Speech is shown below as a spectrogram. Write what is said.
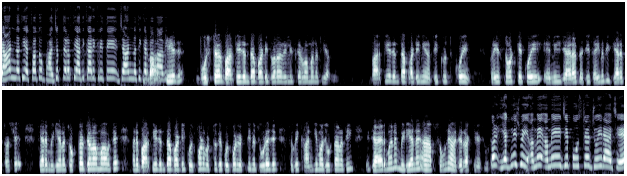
જાણ નથી અથવા તો ભાજપ તરફથી આધિકારિક રીતે જાણ નથી કરવામાં આવી. પોસ્ટર ભારતીય જનતા પાર્ટી દ્વારા રિલીઝ કરવામાં નથી આવ્યું. ભારતીય જનતા પાર્ટીની અધિકૃત કોઈ પ્રેસ નોટ કે કોઈ એની જાહેરાત હજી થઈ નથી, જ્યારે થશે ત્યારે મીડિયાને ચોક્કસ જણાવવામાં આવશે અને ભારતીય જનતા પાર્ટી કોઈ પણ વસ્તુ કે કોઈ પણ વ્યક્તિને જોડે છે તો કોઈ ખાનગીમાં જોડતા નથી. એ જાહેરમાં ને મીડિયાને આપ સૌને હાજર રાખીને જોડે. પણ યજ્ઞેશભાઈ, અમે અમે જે પોસ્ટર જોઈ રહ્યા છે,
